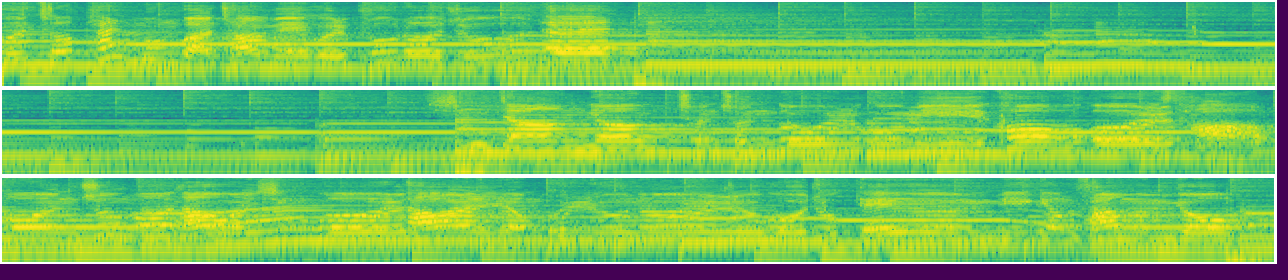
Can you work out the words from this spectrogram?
부처 팔문관 자맥을 풀어주되 심장염 천천돌구미 거울 사번 중원하원 신골 달령 불륜을 주고 죽대음 비경 상음교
